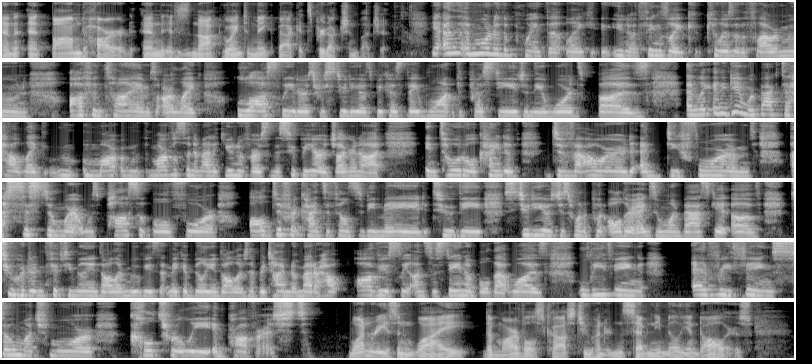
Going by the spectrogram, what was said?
and it bombed hard, and it is not going to make back its production budget. Yeah, and, and more to the point that like you know things like Killers of the Flower Moon oftentimes are like lost leaders for studios because they want the prestige and the awards buzz, and like and again we're back to how like Mar- the Marvel Cinematic Universe and the superhero juggernaut in total kind of devoured and deformed a system where it was possible for all different kinds of films to be made. To the studios just want to put all their eggs in one basket of two hundred and fifty million dollar movies that make a billion dollars every time, no matter how obviously unsustainable that was, leaving everything so much more culturally impoverished. One reason why the Marvels cost $270 million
